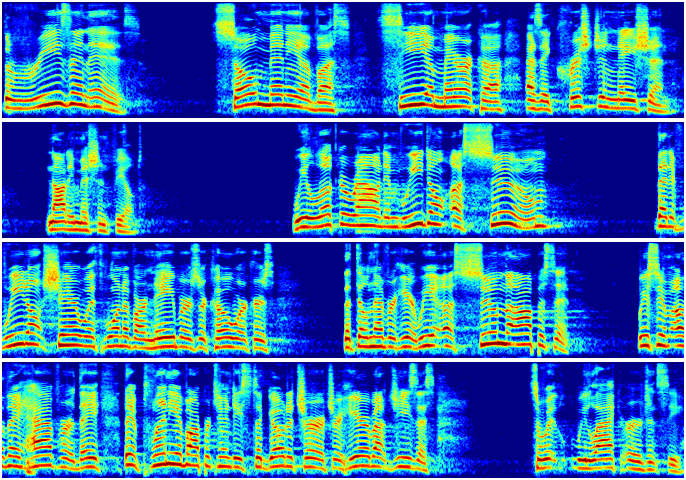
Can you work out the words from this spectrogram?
The reason is so many of us see America as a Christian nation, not a mission field. We look around and we don't assume that if we don't share with one of our neighbors or coworkers, that they'll never hear. We assume the opposite. We assume, oh, they have heard. They, they have plenty of opportunities to go to church or hear about Jesus. So it, we lack urgency.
